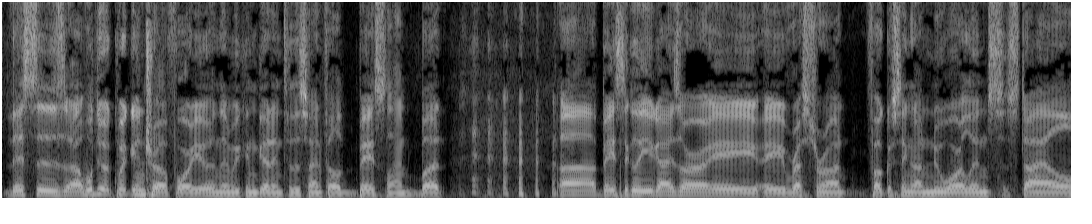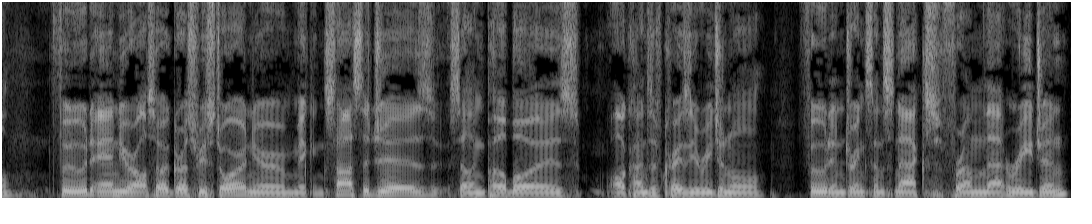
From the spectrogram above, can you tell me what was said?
this is. Uh, we'll do a quick intro for you, and then we can get into the Seinfeld baseline. But uh, basically, you guys are a a restaurant focusing on New Orleans style food, and you're also a grocery store, and you're making sausages, selling po' boys, all kinds of crazy regional food and drinks and snacks from that region,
